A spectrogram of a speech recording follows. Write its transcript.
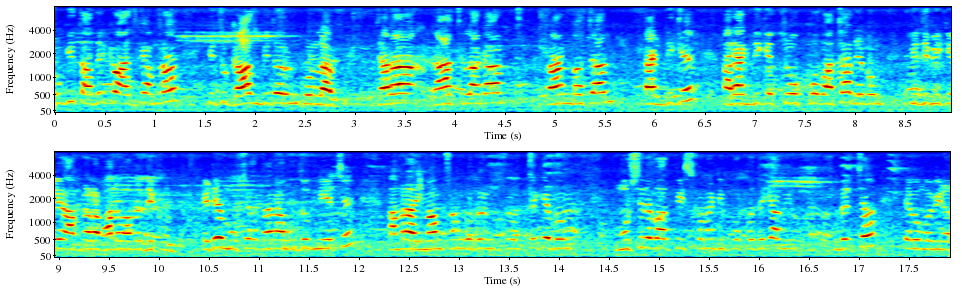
রুগী তাদেরকেও আজকে আমরা কিছু গাছ বিতরণ করলাম। যারা গাছ লাগান, প্রাণ বাঁচান একদিকে আর একদিকে চক্ষু বাঁচান এবং পৃথিবীকে আপনারা ভালোভাবে দেখুন। এটা মুর্শিদাবাদ থানা উদ্যোগ নিয়েছে। আমরা ইমাম সংগঠন থেকে এবং মুর্শিদাবাদ পিস কমিটির পক্ষ থেকে আমি শুভেচ্ছা এবং অভিনন্দন।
